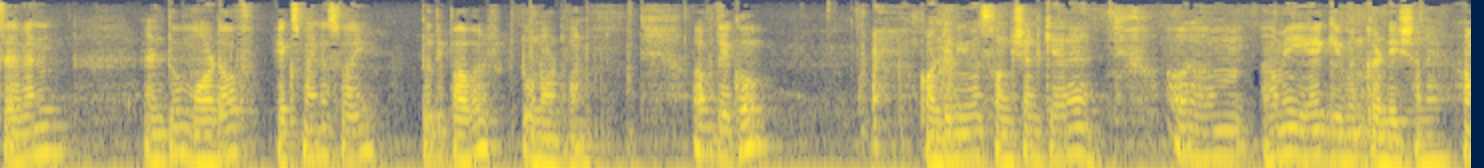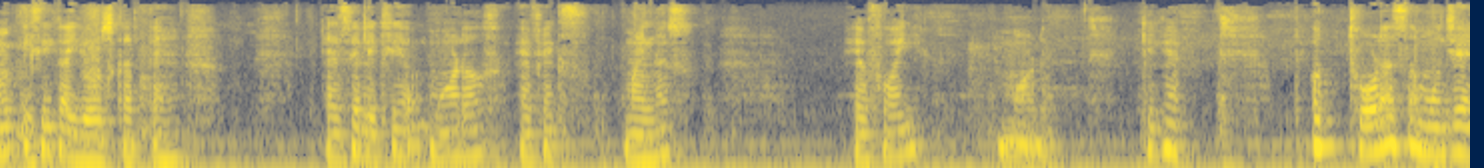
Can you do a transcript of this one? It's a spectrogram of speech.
seven into mod of x minus y to the power two not one अब देखो कॉन्टिन्यूस फ़ंक्शन कह रहे हैं, और हम, हमें यह गिवन कंडीशन है, हम इसी का यूज़ करते हैं। ऐसे लिख लिया mod of f x minus f y mod ठीक है? देखो थोड़ा सा मुझे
